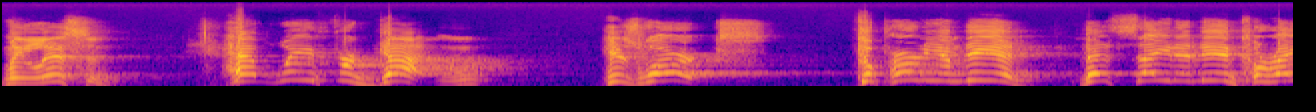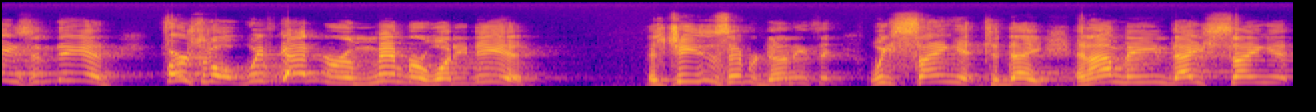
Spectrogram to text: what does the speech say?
I mean, listen, have we forgotten his works? Capernaum did. Bethsaida did. Chorazin did. First of all, we've got to remember what he did. Has Jesus ever done anything? We sang it today. And I mean, they sang it.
